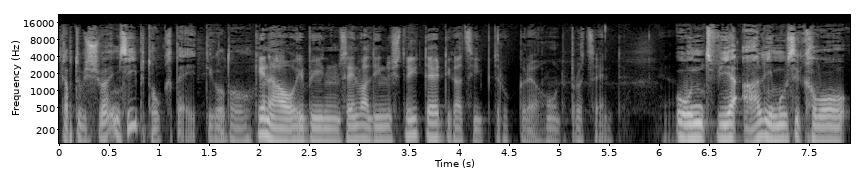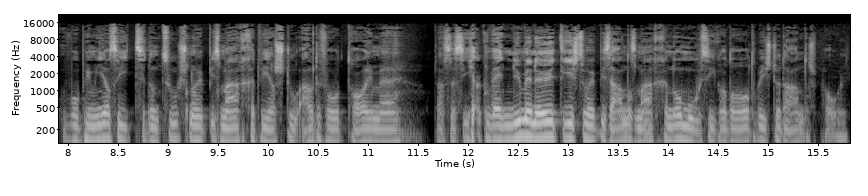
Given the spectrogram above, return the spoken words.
Ich glaube, du bist schon im Siebdruck tätig, oder? Genau, ich bin im Sennwald Industrie tätig als Siebdrucker, ja, 100 Prozent. Und wie alle Musiker, die, die bei mir sitzen und sonst noch etwas machen, wirst du auch davon träumen, dass es irgendwann nicht mehr nötig ist, um etwas anderes zu machen, nur Musik, oder, oder bist du da anders geholt?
